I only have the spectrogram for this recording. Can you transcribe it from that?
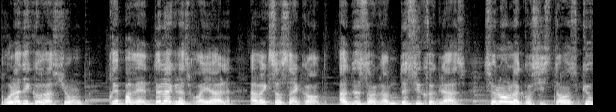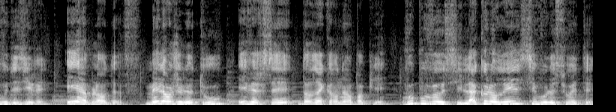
Pour la décoration, préparez de la glace royale avec 150 à 200 g de sucre glace selon la consistance que vous désirez et un blanc d'œuf. Mélangez le tout et versez dans un cornet en papier. Vous pouvez aussi la colorer si vous le souhaitez.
